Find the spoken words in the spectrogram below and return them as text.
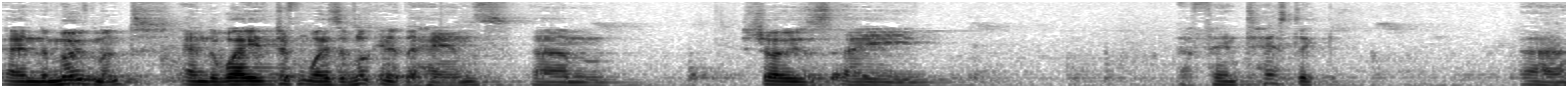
and the movement and the way different ways of looking at the hands um, shows a, a fantastic uh,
